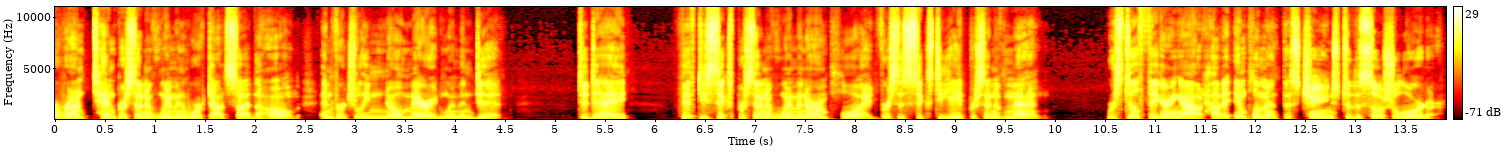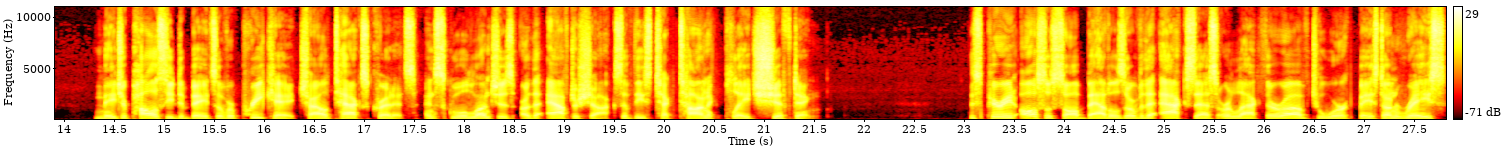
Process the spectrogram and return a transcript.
around 10% of women worked outside the home, and virtually no married women did. Today, 56% of women are employed versus 68% of men. We're still figuring out how to implement this change to the social order. Major policy debates over pre K, child tax credits, and school lunches are the aftershocks of these tectonic plates shifting. This period also saw battles over the access or lack thereof to work based on race,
